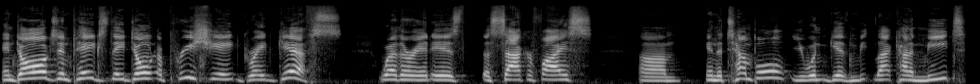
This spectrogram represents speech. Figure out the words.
And dogs and pigs, they don't appreciate great gifts, whether it is a sacrifice um, in the temple, you wouldn't give that kind of meat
